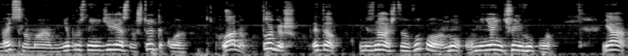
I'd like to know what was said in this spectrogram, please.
Давайте сломаем. Мне просто интересно, что это такое. Ладно, то бишь, это, не знаю, что выпало, ну, у меня ничего не выпало. Я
